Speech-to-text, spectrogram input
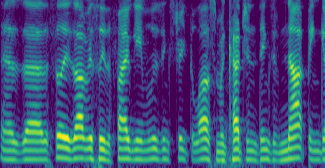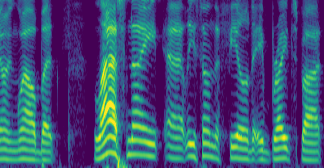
As uh, the Phillies, obviously, the five game losing streak, the loss of McCutchen, things have not been going well. But last night, uh, at least on the field, a bright spot.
